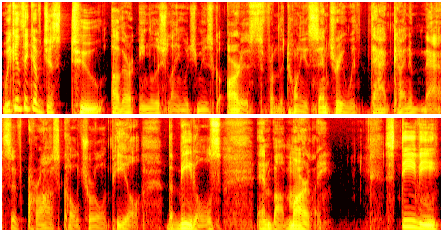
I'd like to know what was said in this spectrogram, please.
We can think of just two other English language musical artists from the 20th century with that kind of massive cross cultural appeal the Beatles and Bob Marley. Stevie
